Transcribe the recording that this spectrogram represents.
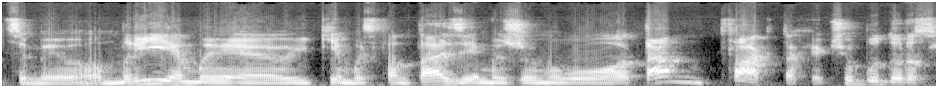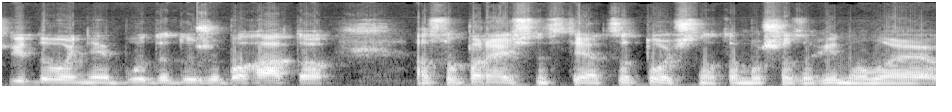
цими мріями, якимись фантазіями живемо. Там в фактах, якщо буде розслідування, буде дуже багато е, суперечностей, а це точно, тому що загинули е,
